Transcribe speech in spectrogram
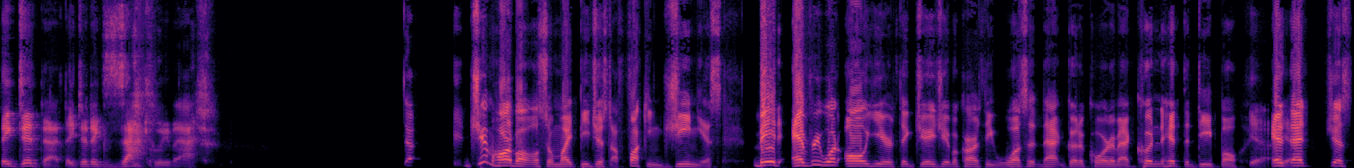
they did that. They did exactly that. Uh, Jim Harbaugh also might be just a fucking genius. Made everyone all year think JJ McCarthy wasn't that good a quarterback, couldn't hit the deep ball. Yeah, and yeah. that just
